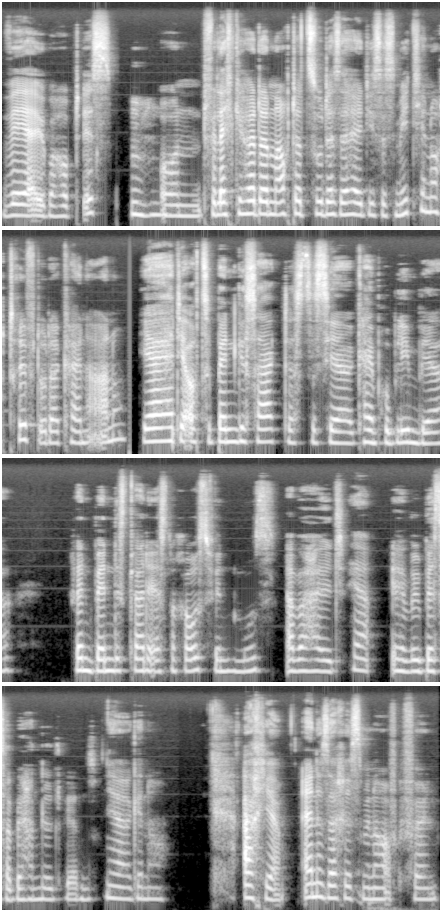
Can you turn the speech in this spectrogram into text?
wer er überhaupt ist. Mhm. Und vielleicht gehört dann auch dazu, dass er halt dieses Mädchen noch trifft oder keine Ahnung. Ja, er hat ja auch zu Ben gesagt, dass das ja kein Problem wäre, wenn Ben das gerade erst noch rausfinden muss. Aber halt, Ja. er will besser behandelt werden. Ja, genau. Ach ja, eine Sache ist mir noch aufgefallen.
